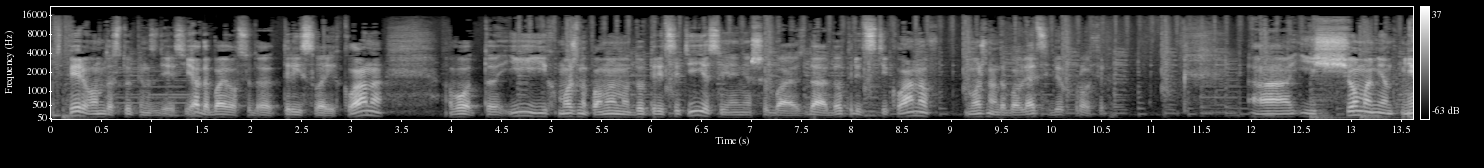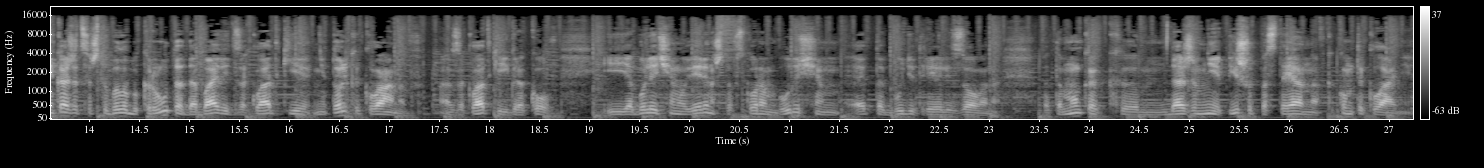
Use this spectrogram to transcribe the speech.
Теперь он доступен здесь. Я добавил сюда три своих клана. Вот, и их можно, по-моему, до 30, если я не ошибаюсь. Да, до 30 кланов можно добавлять себе в профиль. А, еще момент. Мне кажется, что было бы круто добавить закладки не только кланов, а закладки игроков. И я более чем уверен, что в скором будущем это будет реализовано. Потому как эм, даже мне пишут постоянно в каком-то клане.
